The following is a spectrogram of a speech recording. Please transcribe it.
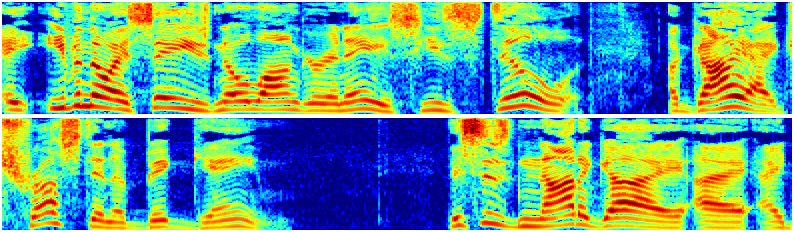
Even though I say he's no longer an ace, he's still a guy I trust in a big game. This is not a guy I,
